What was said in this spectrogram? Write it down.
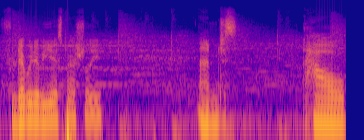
for WWE especially, and just how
